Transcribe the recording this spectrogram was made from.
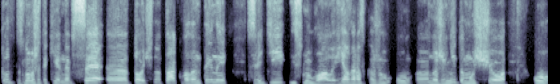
тут знову ж таки не все е, точно так. Валентини святі існували. Я зараз кажу у е, множині, тому що у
